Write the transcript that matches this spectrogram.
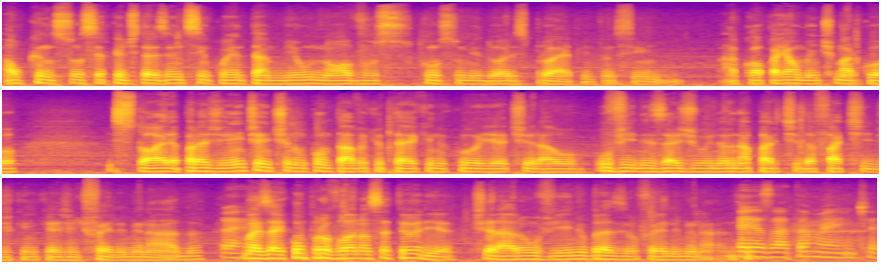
alcançou cerca de 350 mil novos consumidores para o app. Então, assim, a Copa realmente marcou história para a gente. A gente não contava que o técnico ia tirar o, o Vini Zé Júnior na partida fatídica em que a gente foi eliminado. É. Mas aí comprovou a nossa teoria. Tiraram o Vini e o Brasil foi eliminado. É, exatamente.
